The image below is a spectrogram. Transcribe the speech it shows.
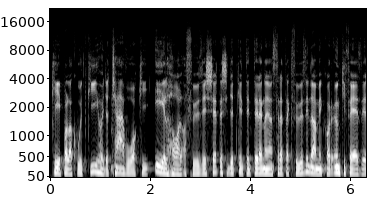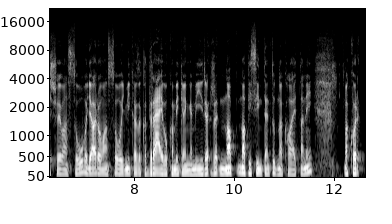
kép alakult ki, hogy a csávó, aki él-hal a főzésért, és egyébként én tényleg nagyon szeretek főzni, de amikor önkifejezésről van szó, vagy arról van szó, hogy mik azok a drive-ok, amik engem így nap, napi szinten tudnak hajtani, akkor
